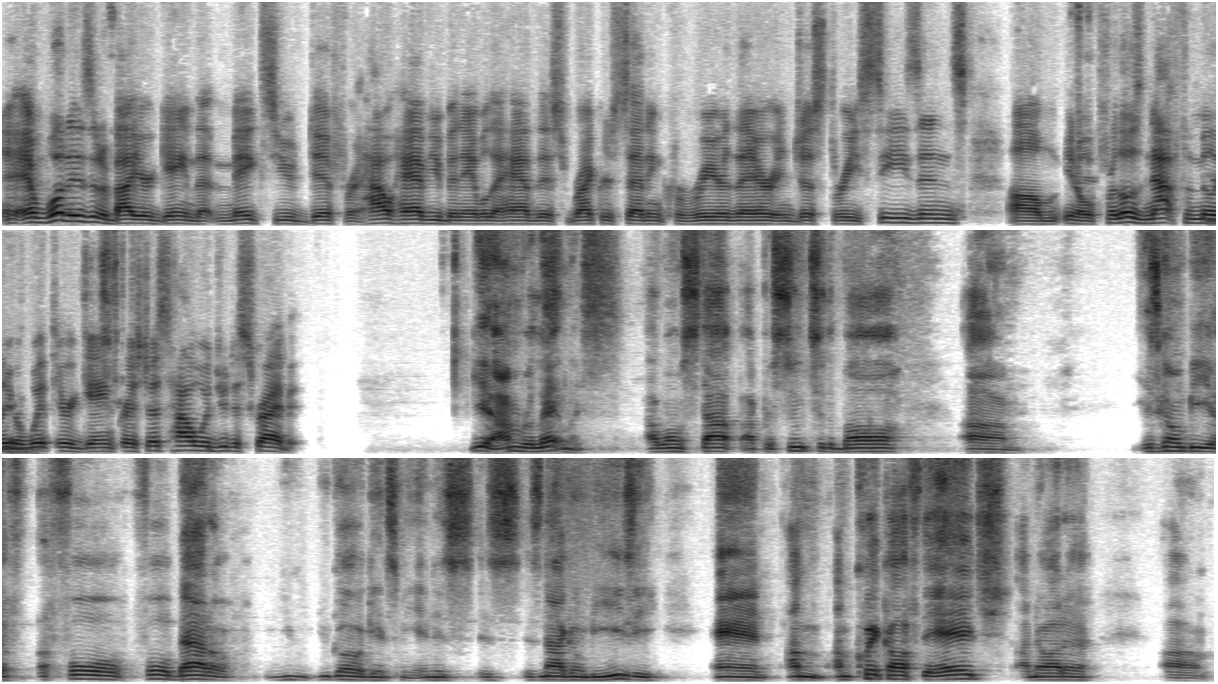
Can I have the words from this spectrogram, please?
And what is it about your game that makes you different? How have you been able to have this record-setting career there in just three seasons? Um, you know, for those not familiar mm-hmm. with your game, Chris, just how would you describe it? Yeah, I'm relentless. I won't stop. I pursue to the ball. Um, it's going to be a, a full full battle you you go against me, and it's it's, it's not going to be easy. And I'm I'm quick off the edge. I know how to um,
